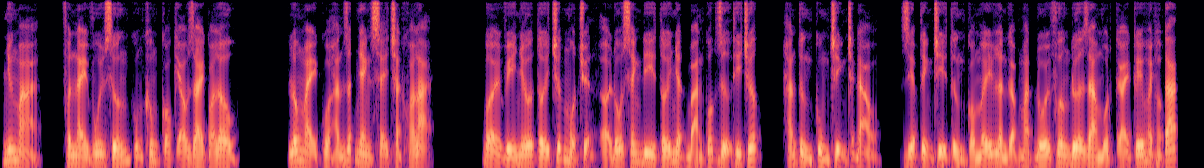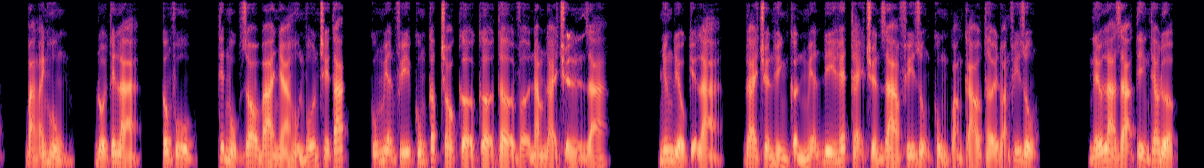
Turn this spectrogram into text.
Nhưng mà, phần này vui sướng cũng không có kéo dài quá lâu. Lông mày của hắn rất nhanh sẽ chặt khóa lại. Bởi vì nhớ tới trước một chuyện ở đỗ xanh đi tới nhật bản quốc dự thi trước, hắn từng cùng trịnh trạch đảo diệp tịnh chỉ từng có mấy lần gặp mặt đối phương đưa ra một cái kế hoạch hợp tác, bảng anh hùng, đổi tên là công phu, tiết mục do ba nhà hùng vốn chế tác, cũng miễn phí cung cấp cho cờ cờ tờ vờ năm đài truyền ra. Nhưng điều kiện là, đài truyền hình cần miễn đi hết thẻ truyền ra phí dụng cùng quảng cáo thời đoạn phí dụng. Nếu là dạ tìm theo được,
